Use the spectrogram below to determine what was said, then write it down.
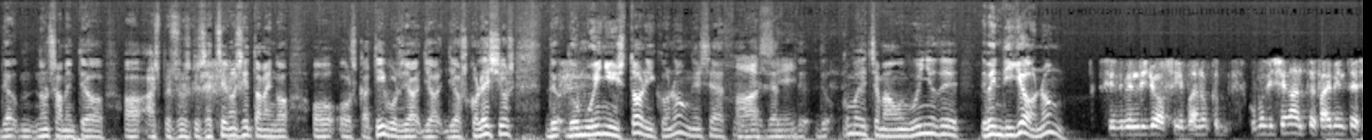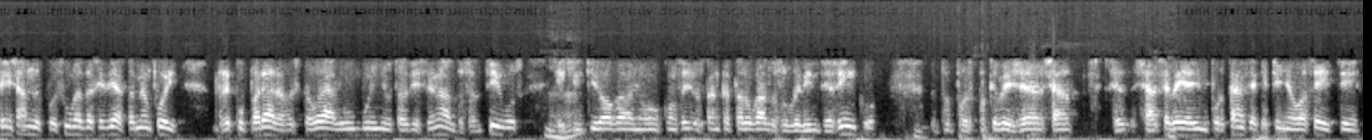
de, non somente o, o, as persoas que se chegan, sino tamén o, o, os cativos e, e, e os colexios de, do muiño histórico, non? Ese ah, de, sí. de, de, de, como se chama? O muiño de, de Bendilló, non? Si de Dios. E, bueno, que, como dixen antes, fai 26 anos, pois unha das ideas tamén foi recuperar e restaurar un muiño tradicional dos antigos, uh -huh. e que en Quiroga no Concello están catalogados sobre 25, pois porque ve, xa, xa, xa se ve a importancia que tiña o aceite,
